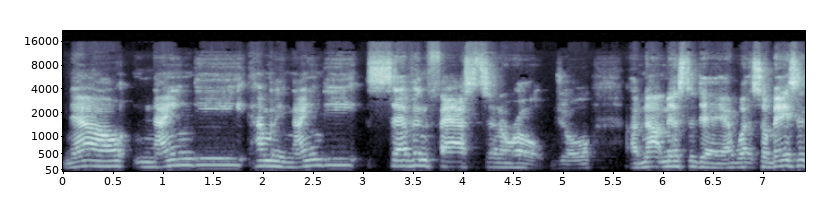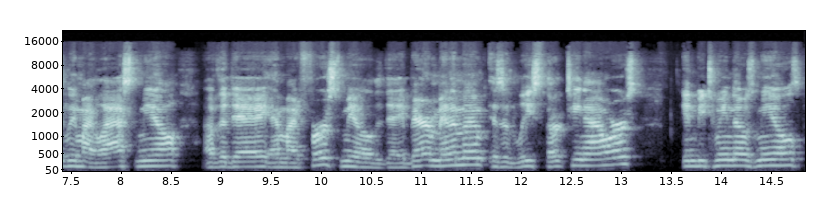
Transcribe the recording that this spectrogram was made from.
now 90 how many? 97 fasts in a row joel. I've not missed a day. I was so basically my last meal of the day and my first meal of the day bare minimum is at least 13 hours in between those meals.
